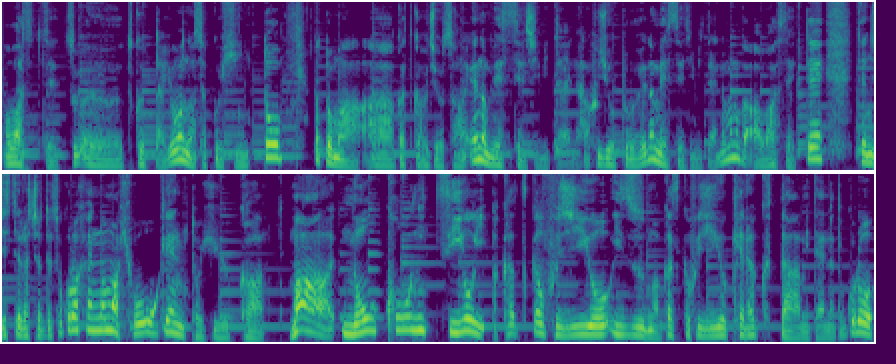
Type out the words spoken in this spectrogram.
合わせてつ、えー作ったような作品と、あと、まあ、赤塚不二夫さんへのメッセージみたいな、不二夫プロへのメッセージみたいなものが合わせて展示してらっしゃって、そこら辺の、まあ、表現というか、まあ、濃厚に強い赤塚不二夫イズム、赤塚不二夫キャラクターみたいなところを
